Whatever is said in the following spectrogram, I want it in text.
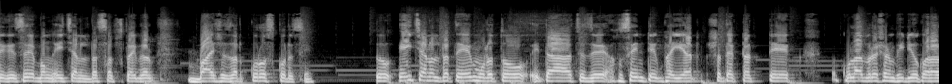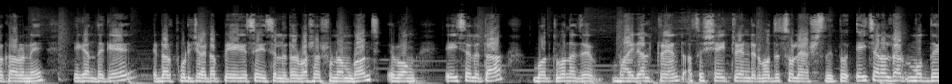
দেখেছে এবং এই চ্যানেলটার সাবস্ক্রাইবার বাইশ হাজার ক্রস করেছে। তো এই চ্যানেলটাতে মূলত এটা হচ্ছে যে হোসেন টেক ভাইয়ার সাথে একটা টেক কোলাবোরেশন ভিডিও করার কারণে এখান থেকে এটার পরিচয়টা পেয়ে গেছে এই ছেলেটার বাসা সুনামগঞ্জ এবং এই ছেলেটা বর্তমানে যে ভাইরাল ট্রেন্ড আছে সেই ট্রেন্ডের মধ্যে চলে আসছে। তো এই চ্যানেলটার মধ্যে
